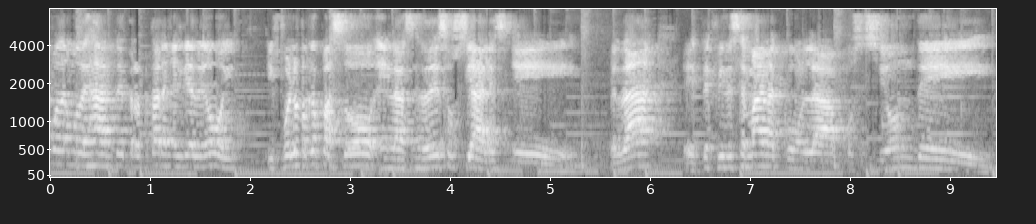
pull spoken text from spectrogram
podemos dejar de tratar en el día de hoy, y fue lo que pasó en las redes sociales, eh, ¿verdad? Este fin de semana con la posición de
